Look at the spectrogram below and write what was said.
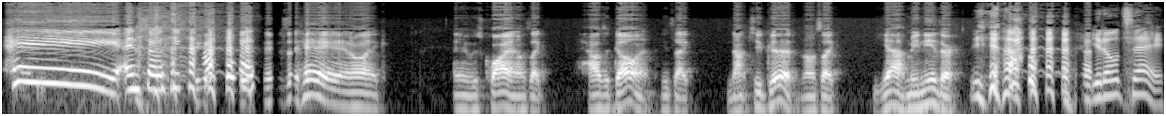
"Hey," and so he talked to us He was like, hey, and I'm like, and it was quiet. I was like, how's it going? He's like, not too good. And I was like, yeah, me neither. yeah. you don't say.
